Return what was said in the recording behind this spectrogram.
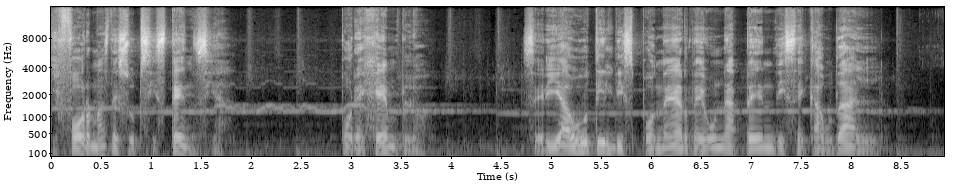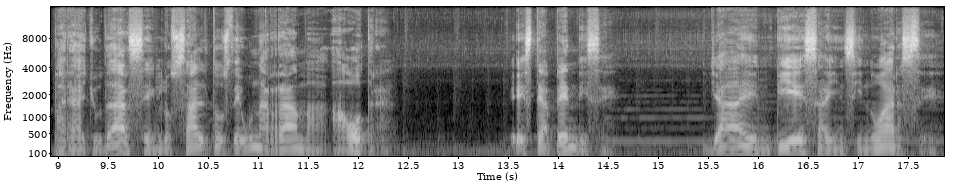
y formas de subsistencia. Por ejemplo, sería útil disponer de un apéndice caudal para ayudarse en los saltos de una rama a otra. Este apéndice ya empieza a insinuarse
